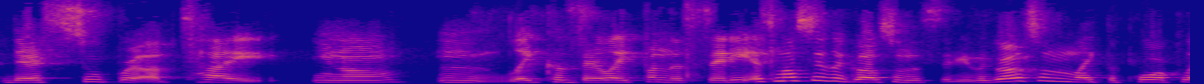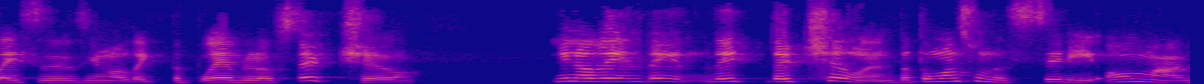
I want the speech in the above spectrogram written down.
They're super uptight, you know, mm, like because they're like from the city. It's mostly the girls from the city. The girls from like the poor places, you know, like the pueblos, they're chill. You know, they they they they're chilling. But the ones from the city, oh my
